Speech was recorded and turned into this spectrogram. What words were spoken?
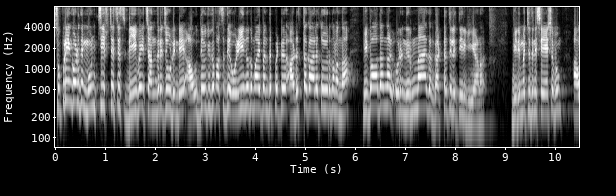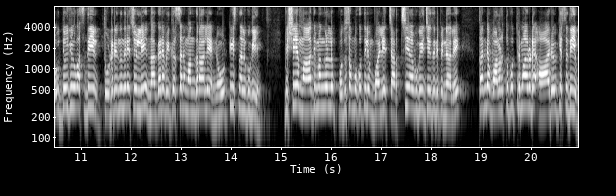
സുപ്രീം കോടതി മുൻ ചീഫ് ജസ്റ്റിസ് ഡി വൈ ചന്ദ്രചൂഡിന്റെ ഔദ്യോഗിക വസതി ഒഴിയുന്നതുമായി ബന്ധപ്പെട്ട് അടുത്ത കാലത്ത് ഉയർന്നു വന്ന വിവാദങ്ങൾ ഒരു നിർണായക ഘട്ടത്തിലെത്തിയിരിക്കുകയാണ്. വിരമിച്ചതിന് ശേഷവും ഔദ്യോഗിക വസതിയിൽ തുടരുന്നതിനെ ചൊല്ലി നഗരവികസന മന്ത്രാലയം നോട്ടീസ് നൽകുകയും വിഷയം മാധ്യമങ്ങളിലും പൊതുസമൂഹത്തിലും വലിയ ചർച്ചയാവുകയും ചെയ്തതിന് പിന്നാലെ തന്റെ വളർത്തുപുത്രിമാരുടെ ആരോഗ്യസ്ഥിതിയും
